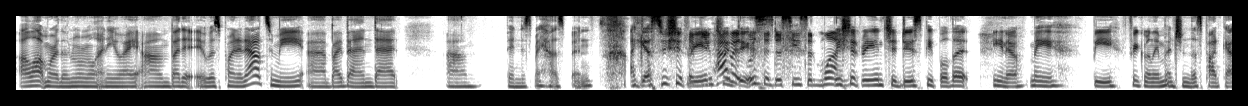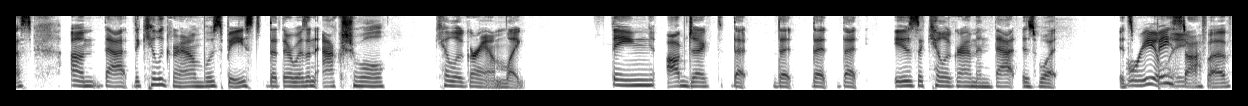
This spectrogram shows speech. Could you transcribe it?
a lot more than normal anyway. Um, but it, it was pointed out to me uh, by Ben that um, Ben is my husband. I guess we should If you haven't reintroduce. listened to season one, we should reintroduce people that you know may be frequently mentioned in this podcast. Um, that the kilogram was based that there was an actual kilogram like thing object that that that that is a kilogram and that is what it's Really? based off of.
